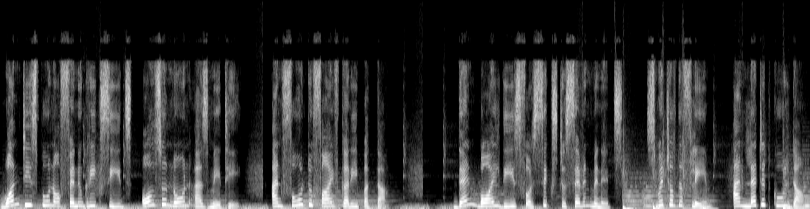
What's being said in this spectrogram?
1 teaspoon of fenugreek seeds, also known as methi, and 4 to 5 curry patta. Then boil these for 6 to 7 minutes. Switch off the flame and let it cool down.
